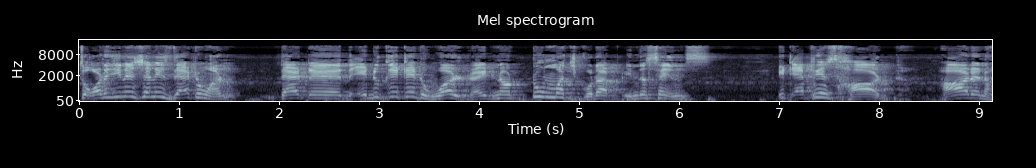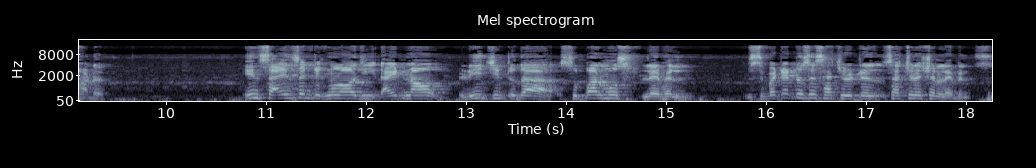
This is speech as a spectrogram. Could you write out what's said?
So origination is that one that uh, the educated world right now too much corrupt in the sense it appears hard, hard and harder. In science and technology right now reach into the supermost level it's better to say saturated, saturation levels.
